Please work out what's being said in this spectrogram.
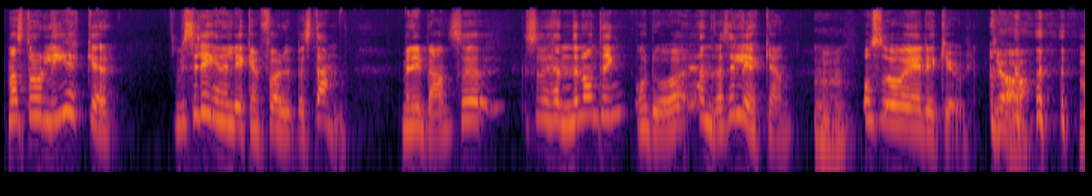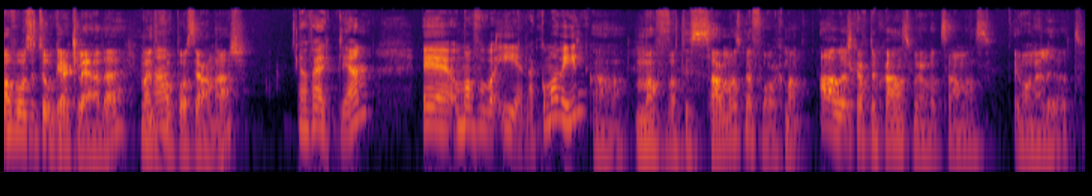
Man står och leker. Visserligen är leken förutbestämd. Men ibland så, så händer någonting och då ändrar sig leken. Mm. Och så är det kul. ja. Man får sig tokiga kläder man inte Ja. får på sig annars. Ja, verkligen. Eh, och man får vara elak om man vill. Ja. Man får vara tillsammans med folk man aldrig ska haft en chans med att vara tillsammans i vanliga livet.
